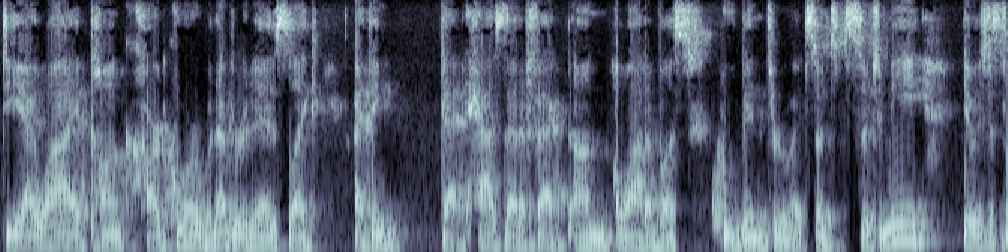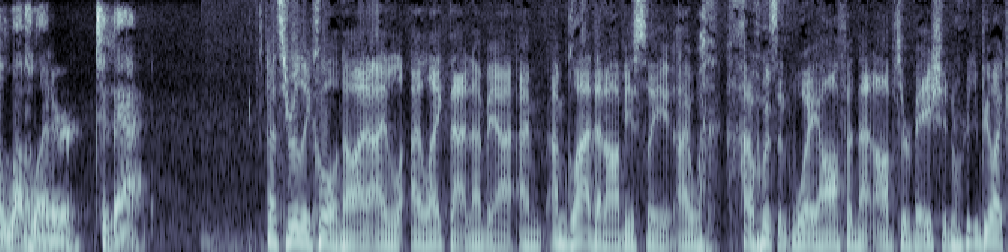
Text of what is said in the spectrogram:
DIY, punk, hardcore, whatever it is, like I think that has that effect on a lot of us who've been through it. So so to me, it was just a love letter to that. That's really cool. No, I, I, I like that, and I mean, I, am I'm, I'm glad that obviously I w- I wasn't way off in that observation where you'd be like,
